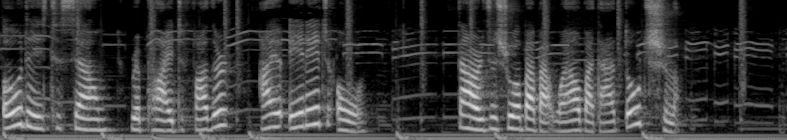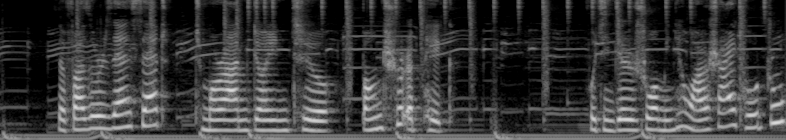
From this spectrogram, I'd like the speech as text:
oldest son replied, "Father, I'll eat it all." 大儿子说：“爸爸，我要把它都吃了。” The father then said, "Tomorrow I'm going to butcher a pig." 父亲接着说：“明天我要杀一头猪，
